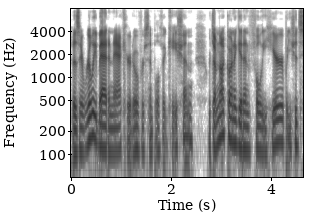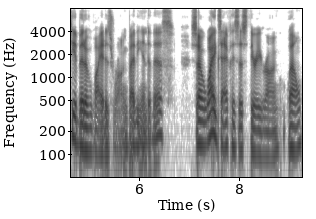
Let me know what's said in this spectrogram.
That is a really bad and accurate oversimplification, which I'm not going to get in fully here, but you should see a bit of why it is wrong by the end of this. So, why exactly is this theory wrong? Well,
